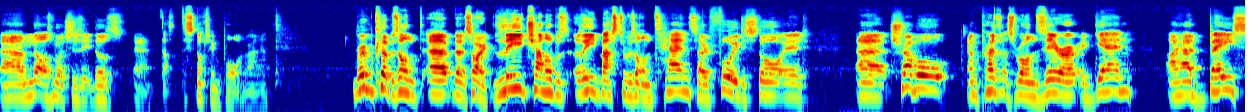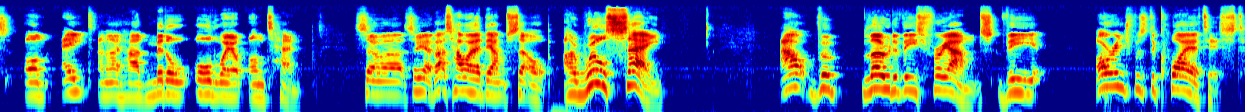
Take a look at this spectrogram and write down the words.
Um, not as much as it does, yeah, that's, not important right now. Rhythm clip was on, uh, no, sorry, lead channel was, lead master was on 10, so fully distorted. Uh, treble and presence were on 0 again. I had bass on 8 and I had middle all the way up on 10. So, uh, so yeah, that's how I had the amp set up. I will say, out the load of these three amps, the Orange was the quietest.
